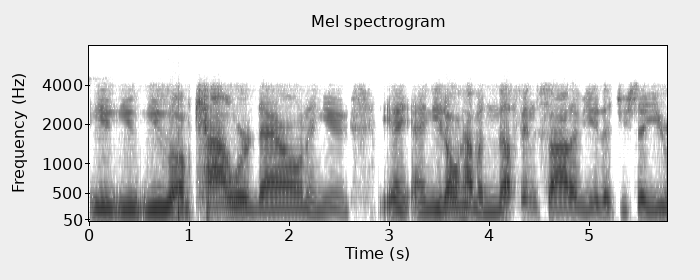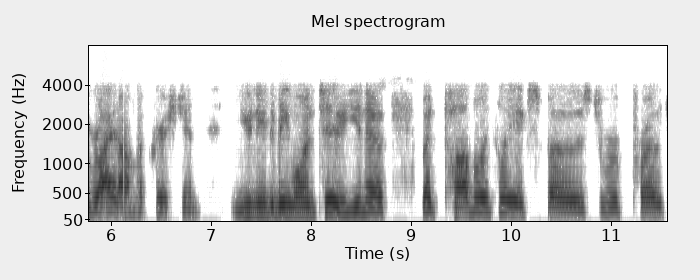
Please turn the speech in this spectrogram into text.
you you you um, cower down and you and, and you don't have enough inside of you that you say, "You right, I'm a Christian." You need to be one too, you know. But publicly exposed to reproach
